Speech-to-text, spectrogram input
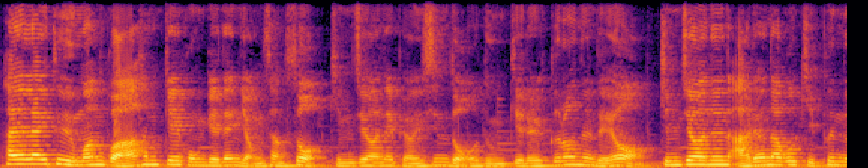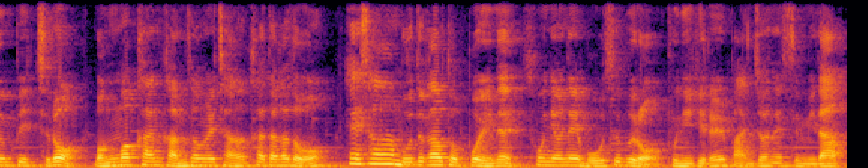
하이라이트 음원과 함께 공개된 영상 속 김재환의 변신도 눈길을 끌었는데요. 김재환은 아련하고 깊은 눈빛으로 먹먹한 감성을 자극하다가도 해사한 무드가 돋보이는 소년의 모습으로 분위기를 반전했습니다.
